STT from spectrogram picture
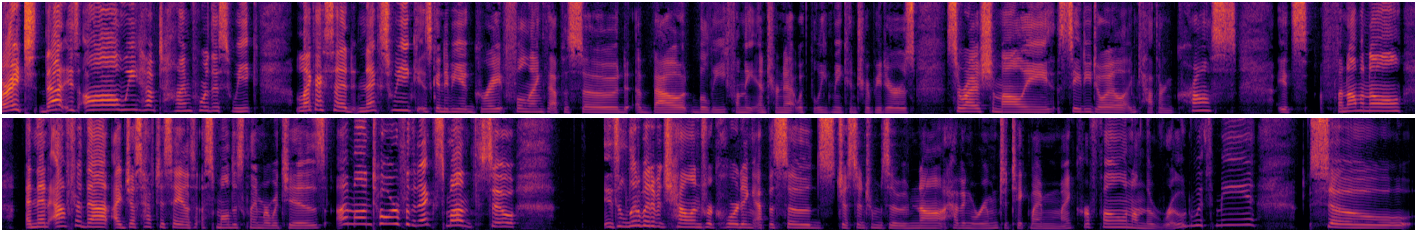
All right, that is all we have time for this week. Like I said, next week is going to be a great full length episode about belief on the internet with Believe Me contributors Soraya Chemaly, Sady Doyle, and Katherine Cross. It's phenomenal. And then after that, I just have to say a, a small disclaimer, which is I'm on tour for the next month. So it's a little bit of a challenge recording episodes just in terms of not having room to take my microphone on the road with me. So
